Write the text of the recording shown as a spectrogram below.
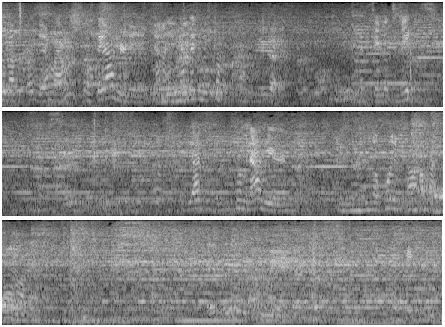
I asked them two about the birthday. I'm like, I'm just gonna stay out here then. Y'all not even making this come. Have to say no tomatoes. If y'all just you coming out here, there's no point in me. I'm not doing all that. Tasty.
